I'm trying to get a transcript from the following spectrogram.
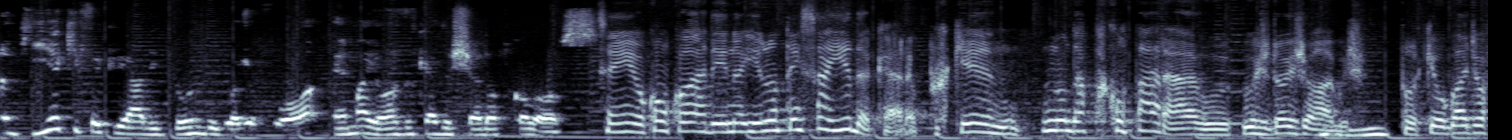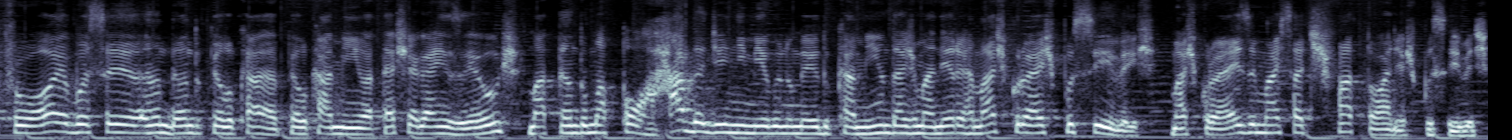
franquia que foi criada em torno do God of War é maior do que a do Shadow of Colossus. Sim, eu concordo. E não, e não tem saída, cara, porque não dá para comparar o, os dois jogos. Uhum. Porque o God of War é você andando pelo, pelo caminho até chegar em Zeus, matando uma porrada de inimigo no meio do caminho das maneiras mais cruéis possíveis. Mais cruéis e mais satisfatórias possíveis.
